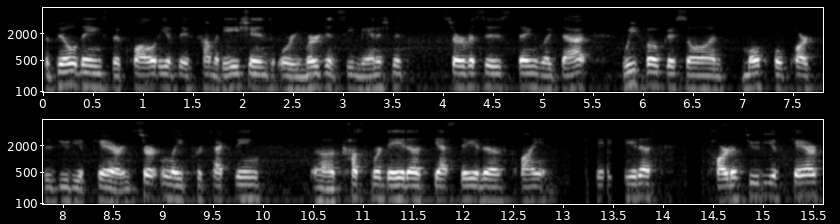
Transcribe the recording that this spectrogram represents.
the buildings, the quality of the accommodations, or emergency management services, things like that. We focus on multiple parts of the duty of care, and certainly protecting uh, customer data, guest data, client data, part of duty of care.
